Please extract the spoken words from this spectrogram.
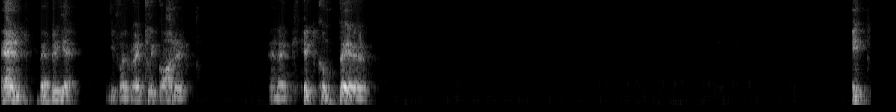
And better yet, if I right click on it and I hit compare, it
